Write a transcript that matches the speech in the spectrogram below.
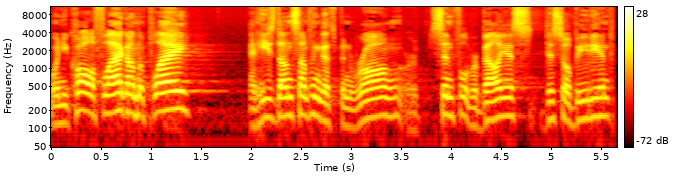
when you call a flag on the play and he's done something that's been wrong or sinful, rebellious, disobedient,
